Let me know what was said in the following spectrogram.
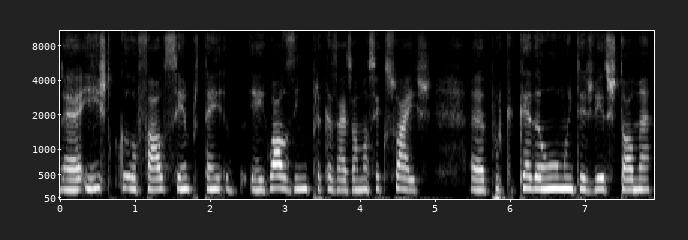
Uh, e isto que eu falo sempre tem, é igualzinho para casais homossexuais, uh, porque cada um muitas vezes toma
